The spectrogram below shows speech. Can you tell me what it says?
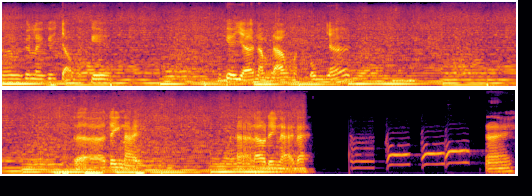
Rồi cứ lên cái chậu kia. Cái kia giờ nằm đâu mình không nhớ. Ờ, à, trên này. À đâu trên này đây? Đây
